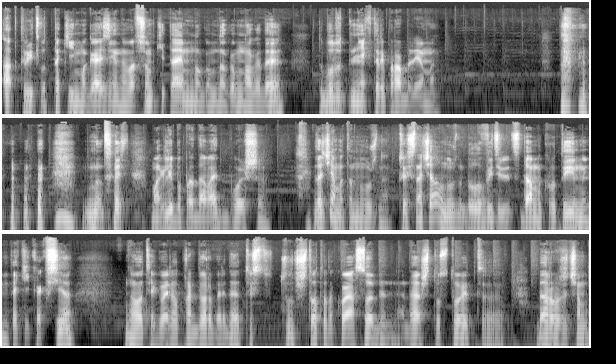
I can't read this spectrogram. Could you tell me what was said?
открыть вот такие магазины во всем Китае, много-много-много, да, то будут некоторые проблемы. Ну, то есть, могли бы продавать больше. Зачем это нужно? То есть, сначала нужно было выделиться. Да, мы крутые, мы не такие, как все. Ну вот я говорил про Бербери, да, то есть тут что-то такое особенное, да, что стоит э, дороже, чем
